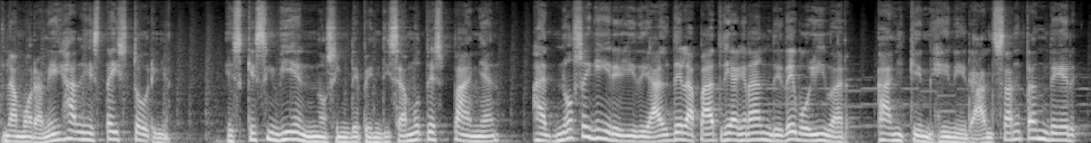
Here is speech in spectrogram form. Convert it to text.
La moraleja de esta historia es que si bien nos independizamos de España, al no seguir el ideal de la patria grande de Bolívar, al que en general Santander,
